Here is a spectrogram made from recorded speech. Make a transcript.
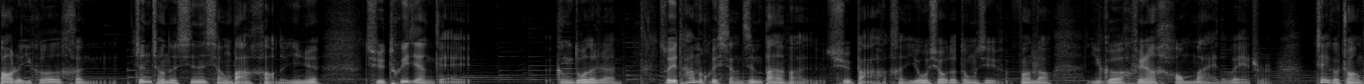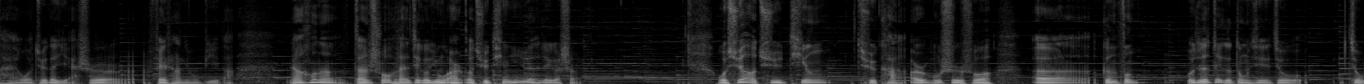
抱着一颗很真诚的心，想把好的音乐去推荐给更多的人，所以他们会想尽办法去把很优秀的东西放到一个非常好卖的位置，这个状态我觉得也是非常牛逼的。然后呢，咱说回来，这个用耳朵去听音乐的这个事儿，我需要去听、去看，而不是说，呃，跟风。我觉得这个东西就就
